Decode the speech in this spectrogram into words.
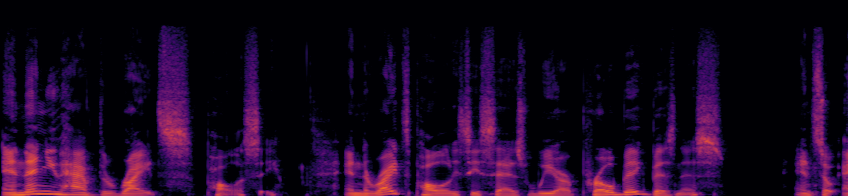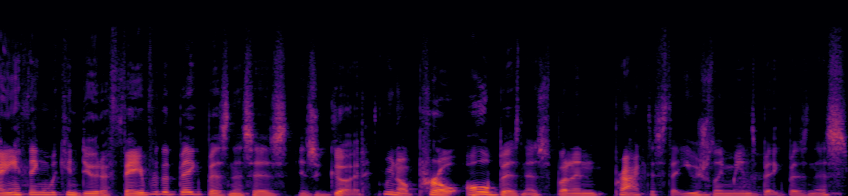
And then you have the rights policy. And the rights policy says we are pro big business. And so anything we can do to favor the big businesses is good. You know, pro all business, but in practice, that usually means big business.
